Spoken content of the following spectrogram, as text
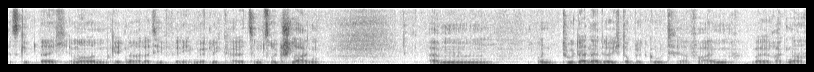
Das gibt natürlich immer dem Gegner relativ wenig Möglichkeiten zum Zurückschlagen. Ähm, und tut dann natürlich doppelt gut. Ja, vor allem, weil Ragnar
